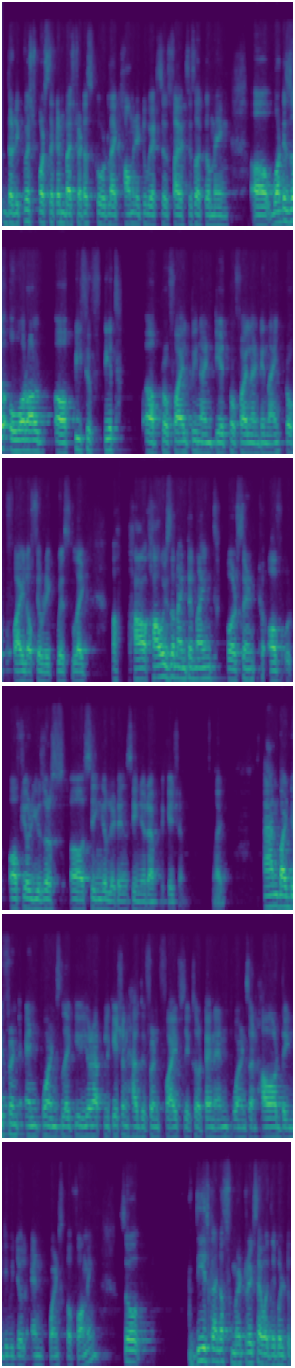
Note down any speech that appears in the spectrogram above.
the request per second by status code, like how many 2x's, 5x's are coming, uh, what is the overall uh, P50th profile, P98 profile, 99th profile of your request, like how, how is the 99th percent of, of your users uh, seeing your latency in your application, right? And by different endpoints, like your application has different five, six, or 10 endpoints, and how are the individual endpoints performing? So these kind of metrics I was able to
